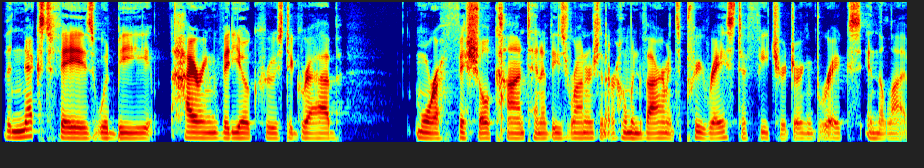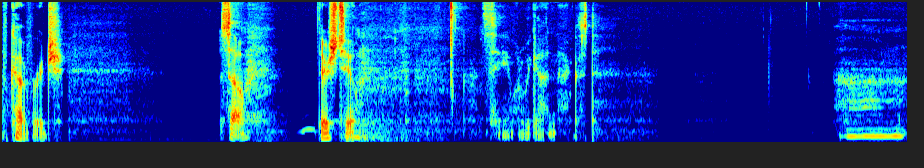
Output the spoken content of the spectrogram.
The next phase would be hiring video crews to grab more official content of these runners in their home environments pre race to feature during breaks in the live coverage. So there's two. Let's see, what do we got next? Um,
